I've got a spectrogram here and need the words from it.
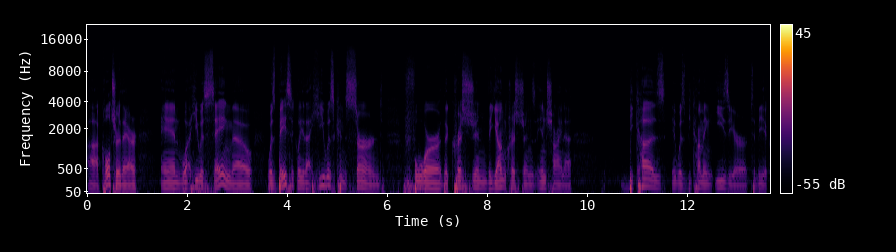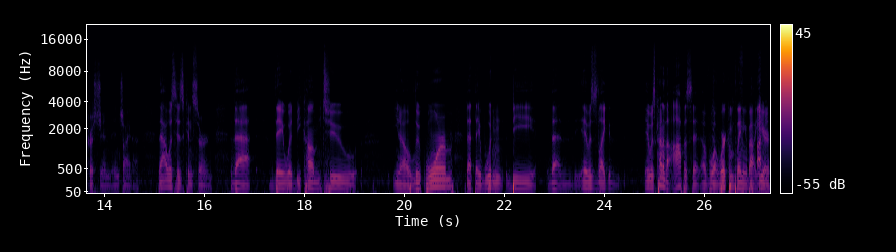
uh, culture there. And what he was saying though was basically that he was concerned for the Christian, the young Christians in China, because it was becoming easier to be a Christian in China. That was his concern that they would become too, you know, lukewarm. That they wouldn't be. That it was like. It was kind of the opposite of what we're complaining about here.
